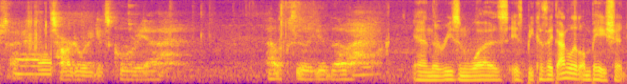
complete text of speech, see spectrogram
other side. It's harder when it gets cooler, yeah. That looks really good though. And the reason was, is because I got a little impatient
